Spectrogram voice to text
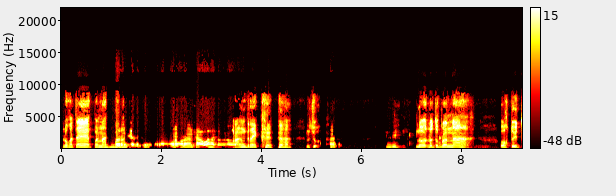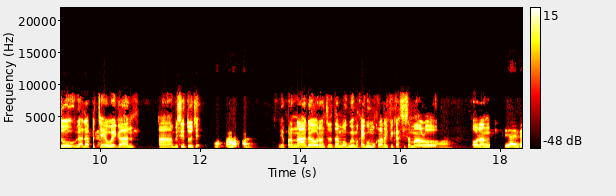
lu katanya pernah orang siapa tuh? Orang-orang sawah atau orang, orang Drake? Lucu. lu lu tuh pernah waktu itu gak dapet cewek kan. Ah, habis itu ce- Oh, apa? ya pernah ada orang cerita sama gue, makanya gue mau klarifikasi sama lo. Oh. Orang Iya, ente,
